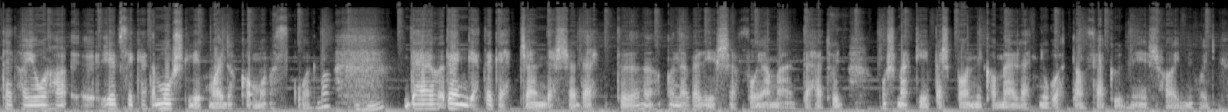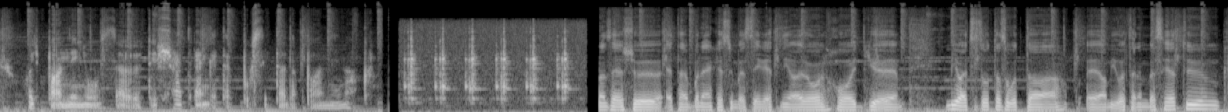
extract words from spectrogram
tehát ha jól ha érzékelte, most lép majd a kamaszkorba, uh-huh. de rengeteget csendesedett a nevelése folyamán, tehát hogy most már képes Pannika mellett nyugodtan feküdni és hagyni, hogy, hogy Panni nyúzza őt, és hát rengeteg puszit ad a Panninak. Az első etapban elkezdtünk beszélgetni arról, hogy mi változott azóta, amióta nem beszéltünk,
